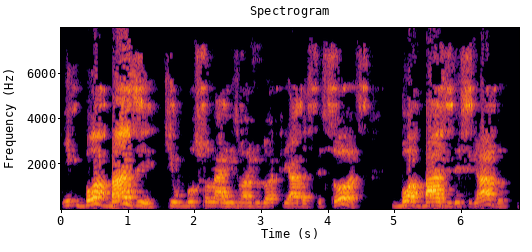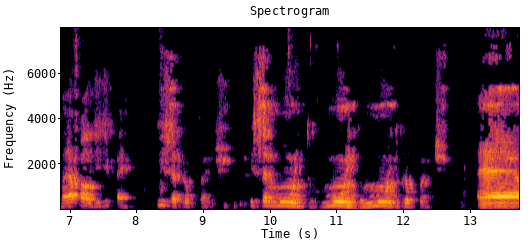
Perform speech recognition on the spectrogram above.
E boa base que o bolsonarismo ajudou a criar das pessoas boa base desse gado vai aplaudir de pé. Isso é preocupante. Isso é muito, muito, muito preocupante. É,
